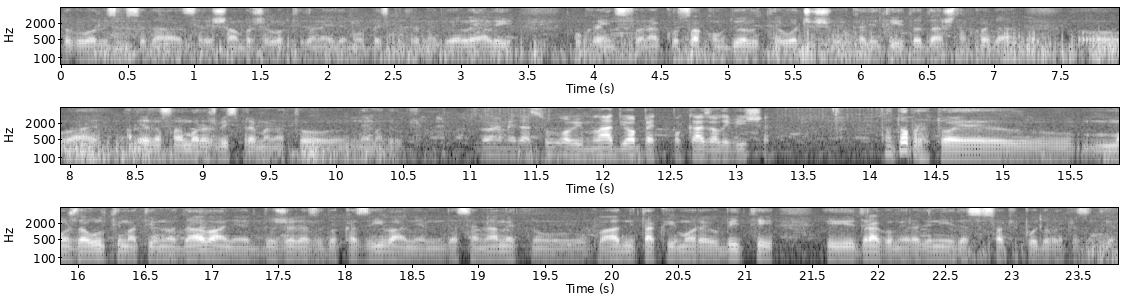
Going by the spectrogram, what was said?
dogovorili smo se da se rješavamo brže lopti, da ne idemo u bespotrebne duele, ali Ukrajinci su onako u svakom duelu te očešu i kad je ti dodaš, tako da, ovaj, ali jednostavno moraš biti spreman na to, nema drugi. Dojam je da su ovi mladi opet pokazali više? Pa dobro, to je možda ultimativno davanje, želja za dokazivanjem, da se nametnu gladni, takvi moraju biti i drago mi radi nije da se svaki put dobro prezentira.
